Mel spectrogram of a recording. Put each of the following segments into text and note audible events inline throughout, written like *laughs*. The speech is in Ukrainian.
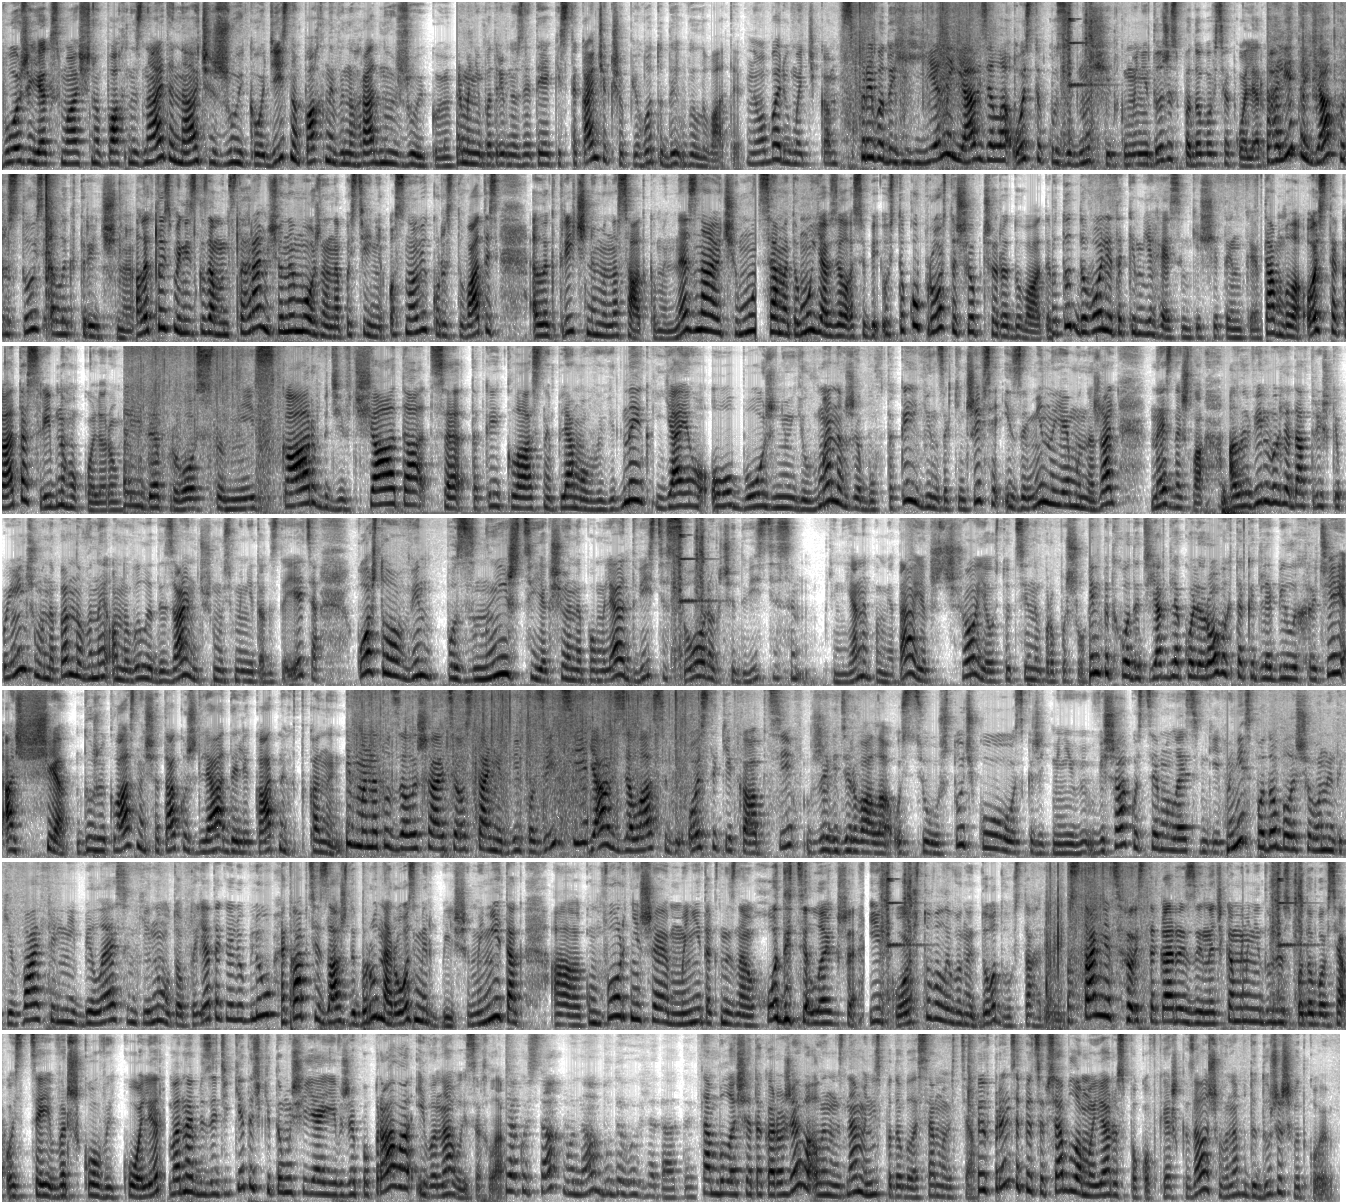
Боже, як смачно пахне, знаєте, наче жуйка. О, Дійсно пахне виноградною жуйкою. Тепер Мені потрібно знайти якийсь стаканчик, щоб його туди виливати. Ну, барюмочка. З приводу гігієни я взяла ось таку зубну щітку. Мені дуже сподобався колір. Взагалі-то я користуюсь електричною, але хтось мені сказав в інстаграмі, що не можна на постійній основі користуватись електричними насадками. Не знаю чому. Саме тому я взяла собі ось таку просто, щоб чередувати. Ну, Тут доволі такі м'ягесенькі щітинки. Там була ось така та срібного кольору. Йде просто мій скарб, дівчата. Це такий класний плямовий відник. Я його обожнюю. В мене вже був такий, він закінчився, і заміну я йому, на жаль, не знайшла. Але він виглядав трішки по-іншому. Напевно, вони оновили дизайн, чомусь мені так здається. Коштував він по знижці, якщо я не помиляю, 240 чи 207. Блін, я не пам'ятаю, якщо я ось тут ціни пропишу. Він підходить як для кольорових, так і для білих речей. А ще дуже класно, що також для делікатних тканин. І в мене тут залишаються останні дві позиції. Я взяла собі ось такі капці, вже відірвала ось цю штучку. Скажіть мені, вішак ось цей малесенький. Мені сподобалось, що вони такі вафільні, білесенькі. Ну тобто я таке люблю. На капці завжди беру на розмір більше. Мені так а, комфортніше, мені так не знаю, *laughs* ходиться легше. І коштували вони до 200 гривень. Остання це ось така резиночка. Мені дуже сподобався ось цей вершковий колір. Вона без етикеточки, тому що я її вже попрала і вона висохла. Якось так вона буде виглядати. Там була ще така рожева, але не знаю, мені сподобалася саме ось ця. І в принципі, це вся була моя розпаковка. Я ж казала, що вона буде дуже швидкою.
